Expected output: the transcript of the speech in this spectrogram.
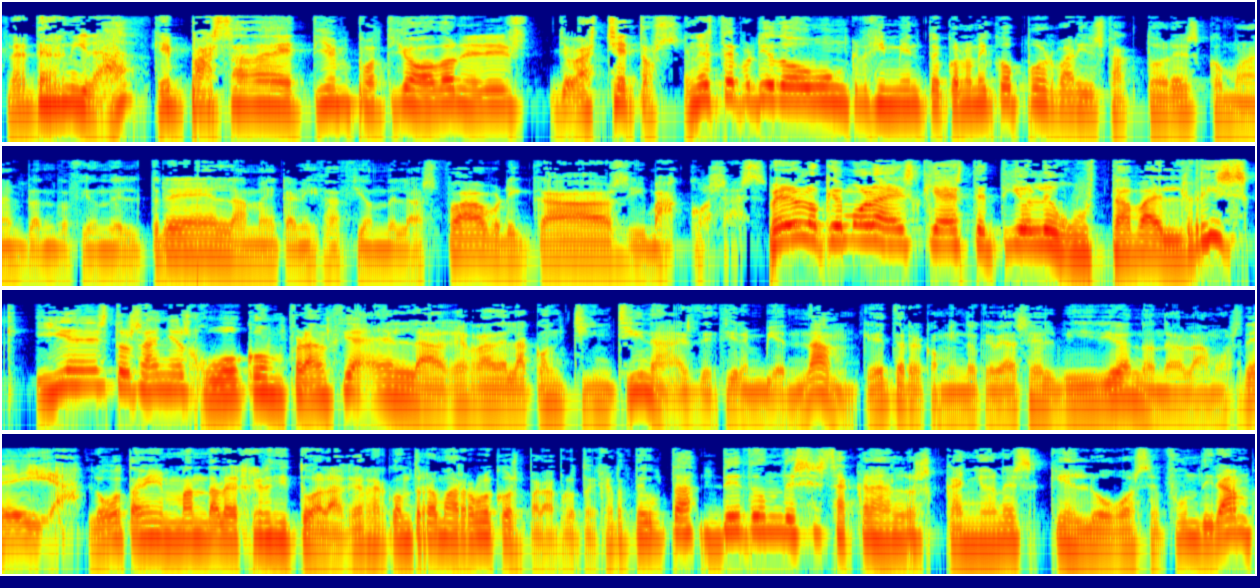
la eternidad. Qué pasada de tiempo, tío, O'Donnell, eres- llevas chetos. En este periodo hubo un crecimiento económico por varios factores como la implantación del tren, la mecanización de las fábricas y más cosas. Pero lo que mola es que a este tío le gustaba el Risk y en estos años jugó con Francia en la guerra de la Conchinchina, es decir, en Vietnam, que te recomiendo que veas el vídeo en donde hablamos de ella. Luego también manda al ejército a la guerra contra Marruecos para proteger Ceuta, de donde se sacarán los cañones que luego se fundirán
